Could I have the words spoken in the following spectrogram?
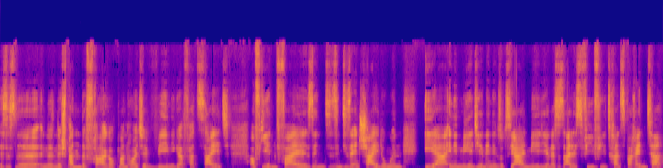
Es ist eine, eine, eine spannende Frage, ob man heute weniger verzeiht. Auf jeden Fall sind, sind diese Entscheidungen eher in den Medien, in den sozialen Medien. Es ist alles viel, viel transparenter.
